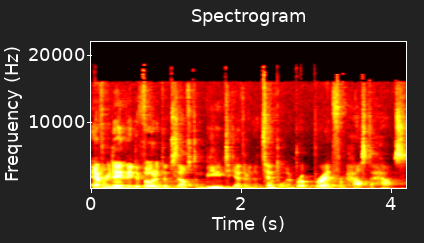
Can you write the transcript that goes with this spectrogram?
Every day they devoted themselves to meeting together in the temple and broke bread from house to house.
